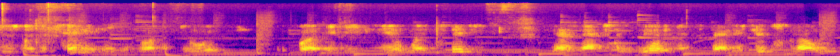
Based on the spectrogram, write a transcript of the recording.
Usually the tenant isn't going to do it. But in these Midwest cities, there's actually ordinance that if it snows,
